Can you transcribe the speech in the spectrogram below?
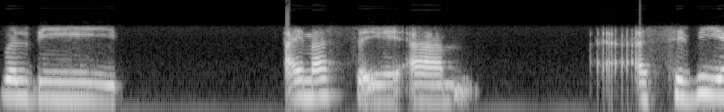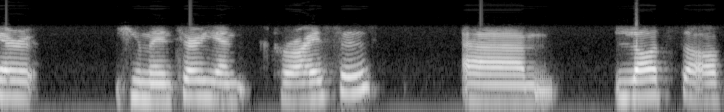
will be, I must say, um, a severe humanitarian crisis. Um, lots of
